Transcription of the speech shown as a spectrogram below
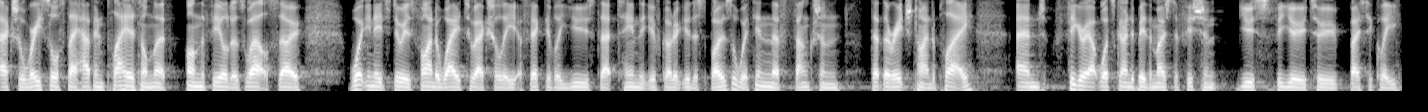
actual resource they have in players on the on the field as well. So what you need to do is find a way to actually effectively use that team that you've got at your disposal within the function that they're each trying to play and figure out what's going to be the most efficient use for you to basically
